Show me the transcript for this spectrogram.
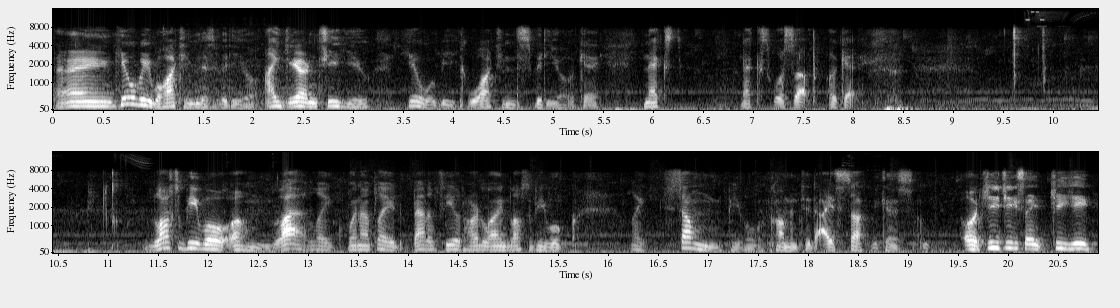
dang, he'll be watching this video. I guarantee you, he will be watching this video. Okay, next, next, what's up? Okay. Lots of people, um, like when I played Battlefield Hardline, lots of people like some people commented I suck because um, oh GG saying GG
